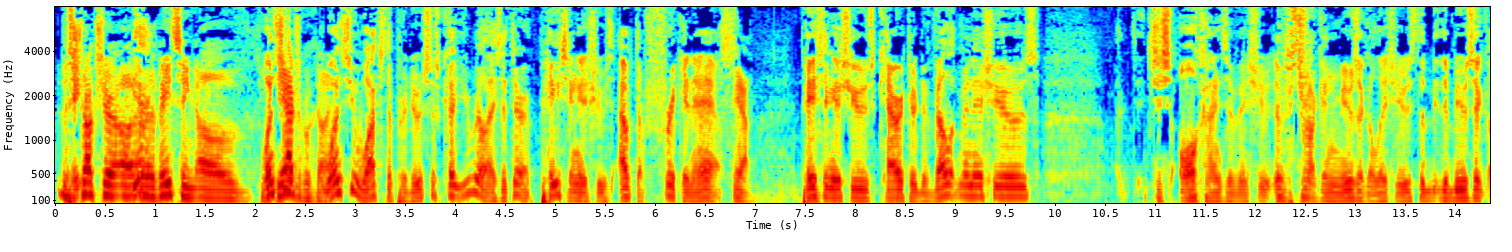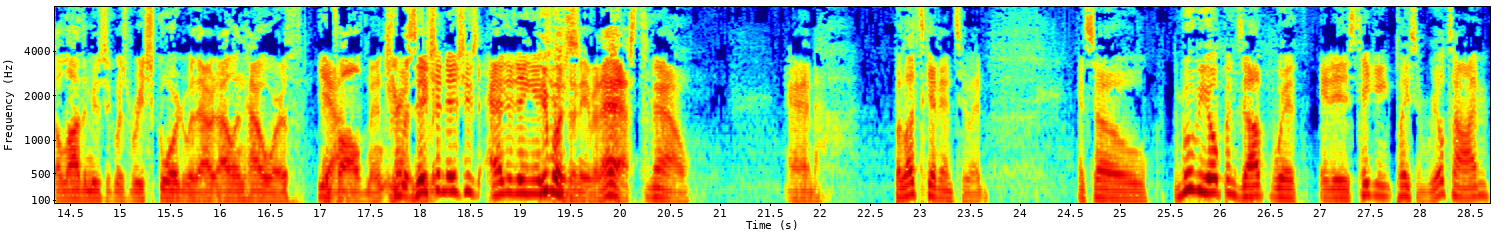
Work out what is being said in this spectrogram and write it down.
the structure uh, yeah. or the pacing of the once theatrical you, cut. once you watch the producer's cut, you realize that there are pacing issues out the freaking ass. yeah. pacing issues, character development issues, just all kinds of issues. Fucking musical issues. The the music, a lot of the music was rescored without Alan Howarth Yeah. involvement. Transition even- issues, editing He issues. He wasn't even asked. No. And but let's get into it. And so the movie opens up with it is taking place in real time.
